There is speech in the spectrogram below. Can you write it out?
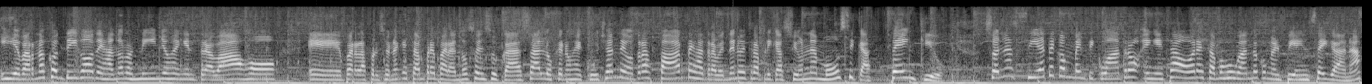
y llevarnos contigo, dejando a los niños en el trabajo. eh, para las personas que están preparándose en su casa, los que nos escuchan de otras partes a través de nuestra aplicación La Música. Thank you. Son las 7.24. En esta hora estamos jugando con el Piensa y Gana.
